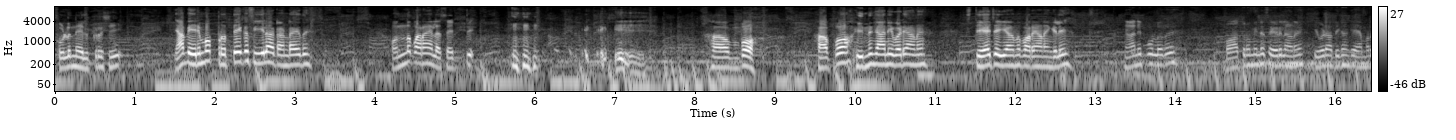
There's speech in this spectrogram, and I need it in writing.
ഫുള്ള് നെൽകൃഷി. ഞാൻ വരുമ്പോൾ പ്രത്യേക ഫീലാട്ടോ ഉണ്ടായത്. ഒന്ന് പറയാനില്ല സെറ്റ് അപ്പോ അപ്പോൾ ഇന്ന് ഞാൻ ഇവിടെയാണ്. സ്റ്റേ ചെയ്യാമെന്ന് പറയുകയാണെങ്കിൽ ഞാനിപ്പോൾ ഉള്ളത് ബാത്റൂമിന്റെ സൈഡിലാണ് ഇവിടെ അധികം ക്യാമറ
